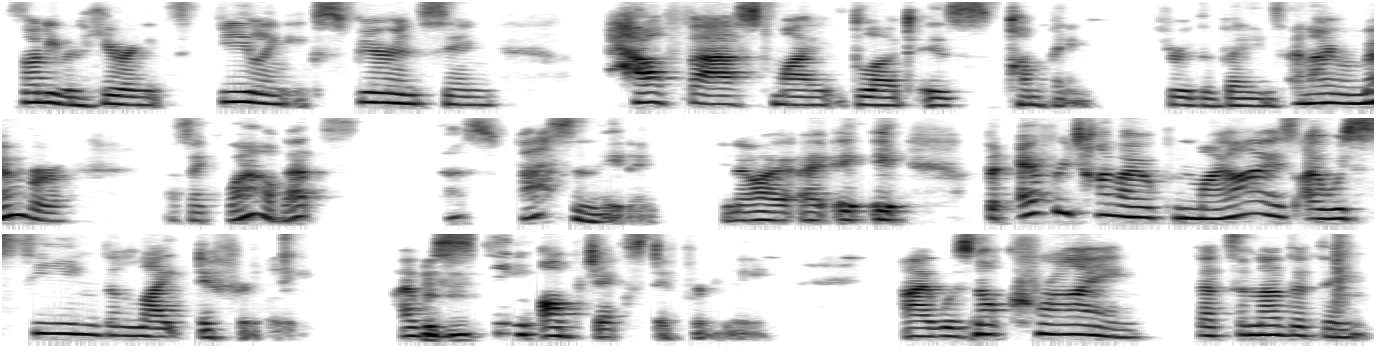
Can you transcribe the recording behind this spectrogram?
it's not even hearing it's feeling experiencing how fast my blood is pumping through the veins. And i remember i was like wow that's that's fascinating. You know i, I it, but every time i opened my eyes i was seeing the light differently. I was mm-hmm. seeing objects differently. I was not crying. That's another thing.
